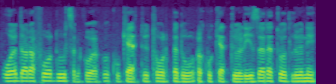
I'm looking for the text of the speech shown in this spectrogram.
oldalra fordulsz, amikor akkor kettő torpedó, akkor kettő lézerre tudod lőni,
